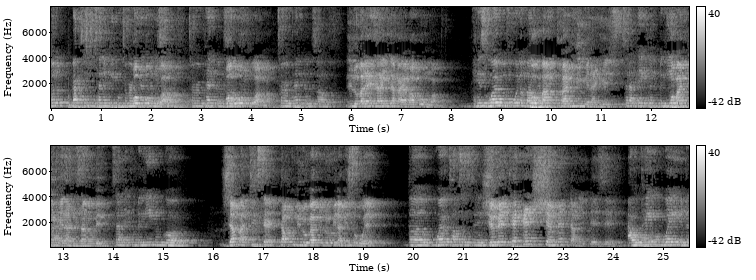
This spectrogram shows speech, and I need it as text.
John the Baptist was telling people to repent themselves. To repent themselves. To repent themselves. His word was all about so that they can believe in Christ, so that they can believe in God. jean baptiste ntango liloba elobi na biso boye The word tells us this. je mettrai un chemin dans le désert I will pave a way in the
